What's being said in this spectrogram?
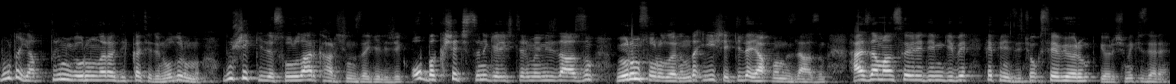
burada yaptığım yorumlara dikkat edin olur mu? Bu şekilde sorular karşınıza gelecek. O bakış açısını geliştirmemiz lazım. Yorum sorularını da iyi şekilde yapmamız lazım. Her zaman söylediğim gibi hepinizi çok seviyorum. Görüşmek üzere.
